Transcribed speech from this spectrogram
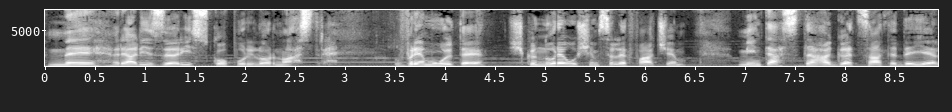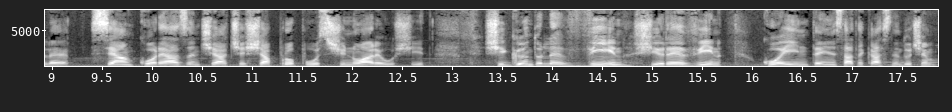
nerealizării scopurilor noastre. Vrem multe și când nu reușim să le facem, mintea stă agățată de ele, se ancorează în ceea ce și-a propus și nu a reușit și gândurile vin și revin cu o intensitate ca să ne ducem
